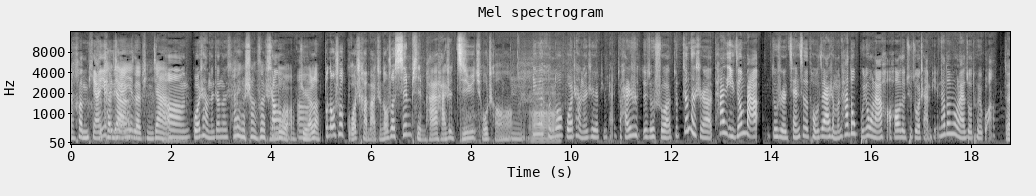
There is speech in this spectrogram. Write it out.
的很便宜的很便宜的评价，嗯，国产的真的是它那个上色程度绝了。不能说国产吧，只能说新品牌还是急于求成。嗯，因为很多国产的这些品牌，就还是就就说，就真的是他已经把就是前期的投资啊什么，他都不用来好好的去做产品，他都用来做推广。对，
